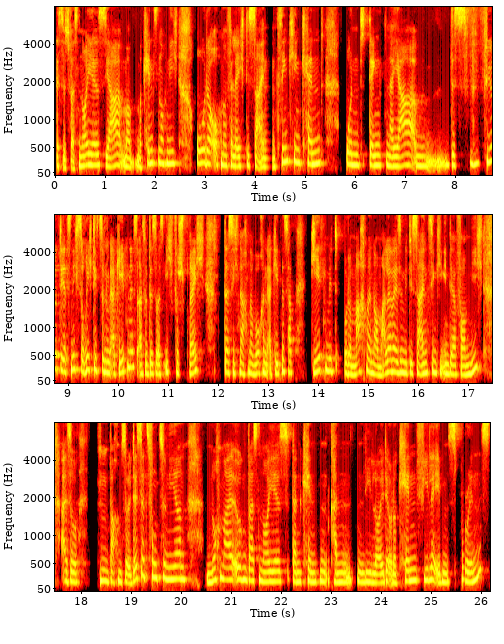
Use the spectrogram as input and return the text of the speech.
es ist was Neues, ja, man, man kennt es noch nicht, oder ob man vielleicht Design Thinking kennt und denkt, na ja, das führt jetzt nicht so richtig zu einem Ergebnis. Also das, was ich verspreche, dass ich nach einer Woche ein Ergebnis habe, geht mit oder macht man normalerweise mit Design Thinking in der Form nicht. Also hm, warum soll das jetzt funktionieren? Nochmal irgendwas Neues, dann kennen, kannten die Leute oder kennen viele eben Sprints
